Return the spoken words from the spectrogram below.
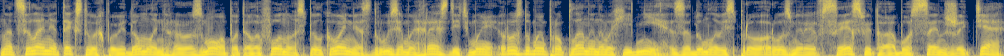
Надсилання текстових повідомлень, розмова по телефону, спілкування з друзями, гра з дітьми, роздуми про плани на вихідні, задумливість про розміри всесвіту або сенс життя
